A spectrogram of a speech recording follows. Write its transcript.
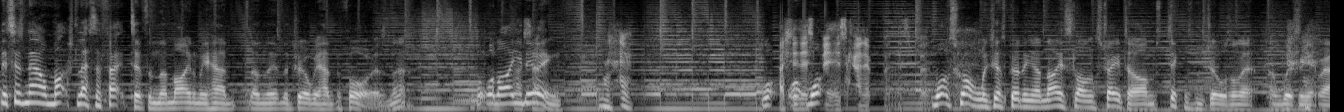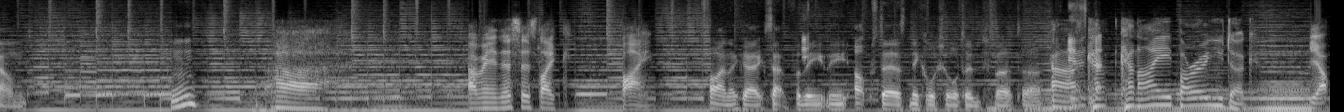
This is now much less effective than the mine we had, than the, the drill we had before, isn't it? What, what are you doing? What, actually, what- this what- bit is kind of pointless. But what's wrong with just building a nice long straight arm, sticking some drills on it, and whizzing it round? Hmm. Uh, I mean, this is like fine. Fine, okay, except for the, the upstairs nickel shortage, but uh, Uh, Isn't can, can I borrow you, Doug? Yep.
